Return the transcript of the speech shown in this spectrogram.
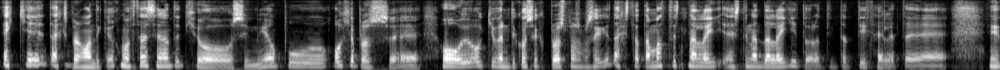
Ε, και εντάξει, πραγματικά έχουμε φτάσει σε ένα τέτοιο σημείο που όχι απλώς ε, ο, ο κυβερνητικός εκπρόσωπος μας λέει: Εντάξει, θα τα μάθετε στην, αλλαγή, στην ανταλλαγή τώρα. Τι, τι θέλετε. Ε,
